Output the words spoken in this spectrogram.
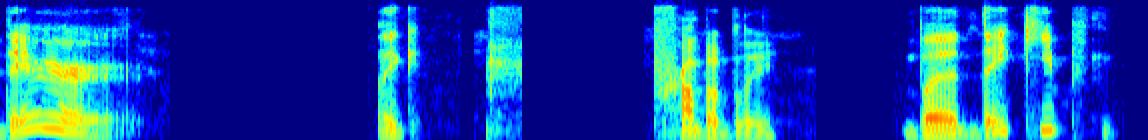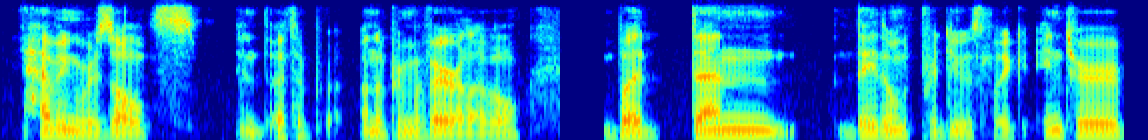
They're like probably, but they keep having results in, at the, on the Primavera level, but then they don't produce. Like Inter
